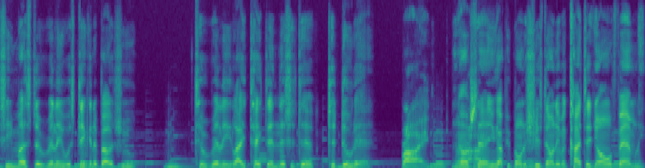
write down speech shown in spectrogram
she must have really was thinking about you to really like take the initiative to do that. Right. You know what I'm saying? You got people on the streets that don't even contact your own family.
